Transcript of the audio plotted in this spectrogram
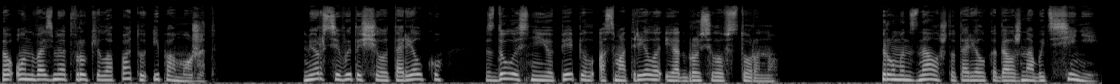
то он возьмет в руки лопату и поможет. Мерси вытащила тарелку — сдула с нее пепел, осмотрела и отбросила в сторону. Трумэн знал, что тарелка должна быть синей,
